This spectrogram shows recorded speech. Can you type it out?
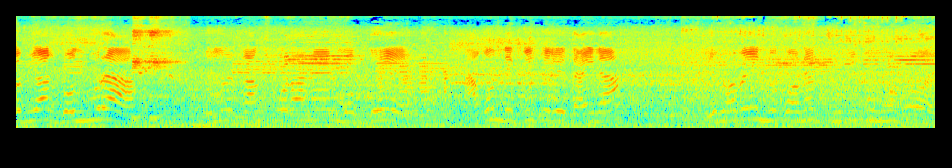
হ্যালো ভিয়াস বন্ধুরা, তোমরা ট্রান্সফরমারের মধ্যে আগুন দেখতে পেলে, তাই না? এভাবেই অনেক ঝুঁকিপূর্ণ হয়।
